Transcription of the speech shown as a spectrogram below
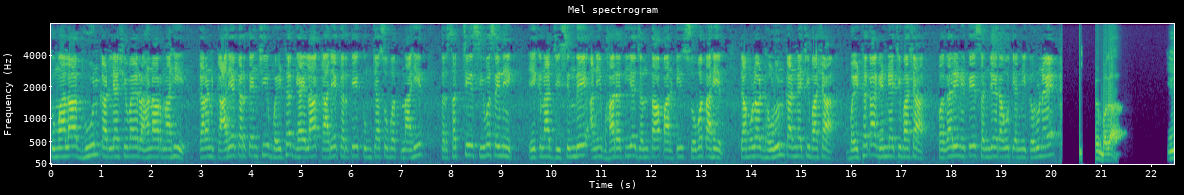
तुम्हाला धुवून काढल्याशिवाय राहणार नाही. कारण कार्यकर्त्यांची बैठक घ्यायला कार्यकर्ते तुमच्यासोबत नाहीत. तर सच्चे शिवसैनिक एकनाथजी शिंदे आणि भारतीय जनता पार्टी सोबत आहेत. त्यामुळं ढवळून काढण्याची भाषा बैठका घेण्याची भाषा पगारी नेते संजय राऊत यांनी करू नये. बघा की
